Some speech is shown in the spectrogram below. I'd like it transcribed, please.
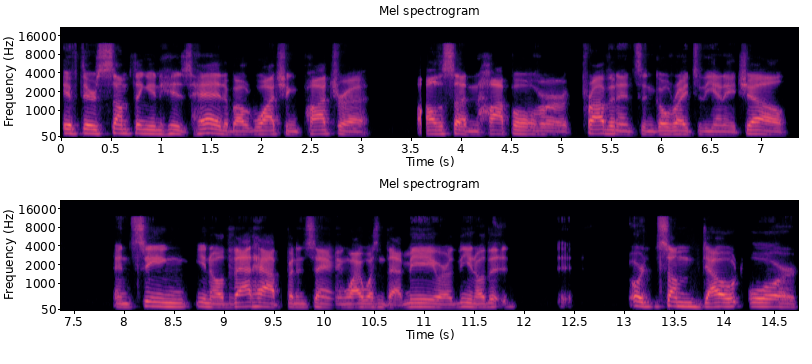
if there's something in his head about watching Poitras all of a sudden hop over Providence and go right to the NHL and seeing, you know, that happen and saying, why wasn't that me? Or, you know, the, or some doubt or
